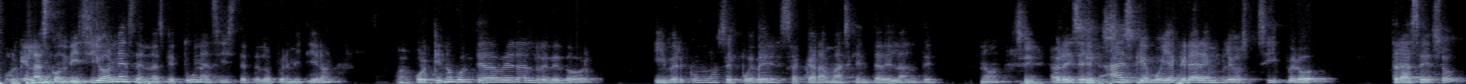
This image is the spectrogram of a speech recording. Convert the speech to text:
porque las condiciones en las que tú naciste te lo permitieron, ¿por qué no voltear a ver alrededor y ver cómo se puede sacar a más gente adelante? ¿No? Sí. Ahora dicen, ah, es que voy a crear empleos. Sí, pero tras eso,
